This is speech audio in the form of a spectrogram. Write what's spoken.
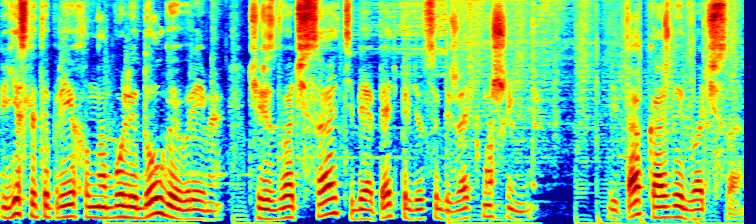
Если ты приехал на более долгое время, через 2 часа тебе опять придется бежать к машине. И так каждые 2 часа.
